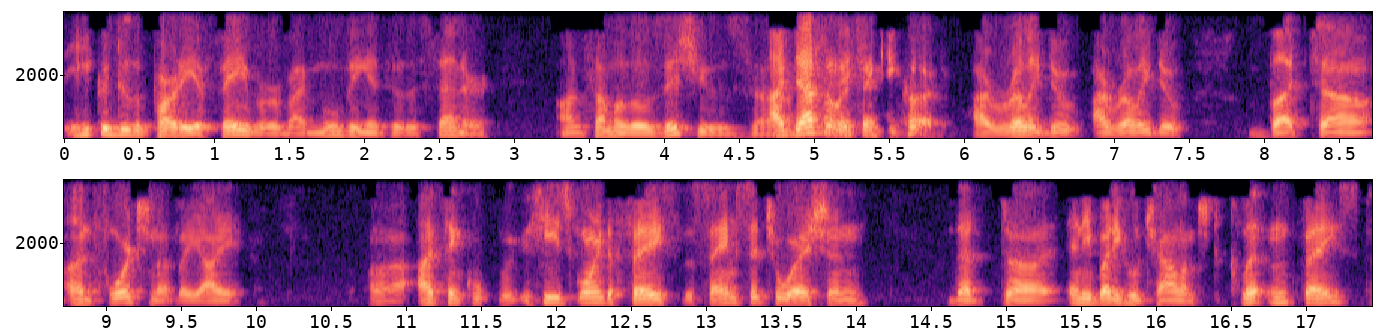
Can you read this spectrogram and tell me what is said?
he could do the party a favor by moving it to the center on some of those issues. Uh, I definitely think he could. I really do. I really do. But uh, unfortunately, I uh, I think he's going to face the same situation that uh, anybody who challenged Clinton faced,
